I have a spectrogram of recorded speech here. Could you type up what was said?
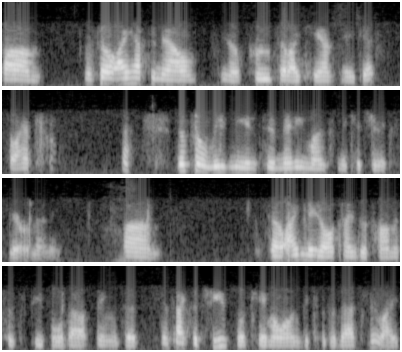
Um, and so I have to now you know prove that I can make it. So I have to. this will lead me into many months in the kitchen experimenting. Um, so I've made all kinds of promises to people about things that, in fact, the cheese book came along because of that too. I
